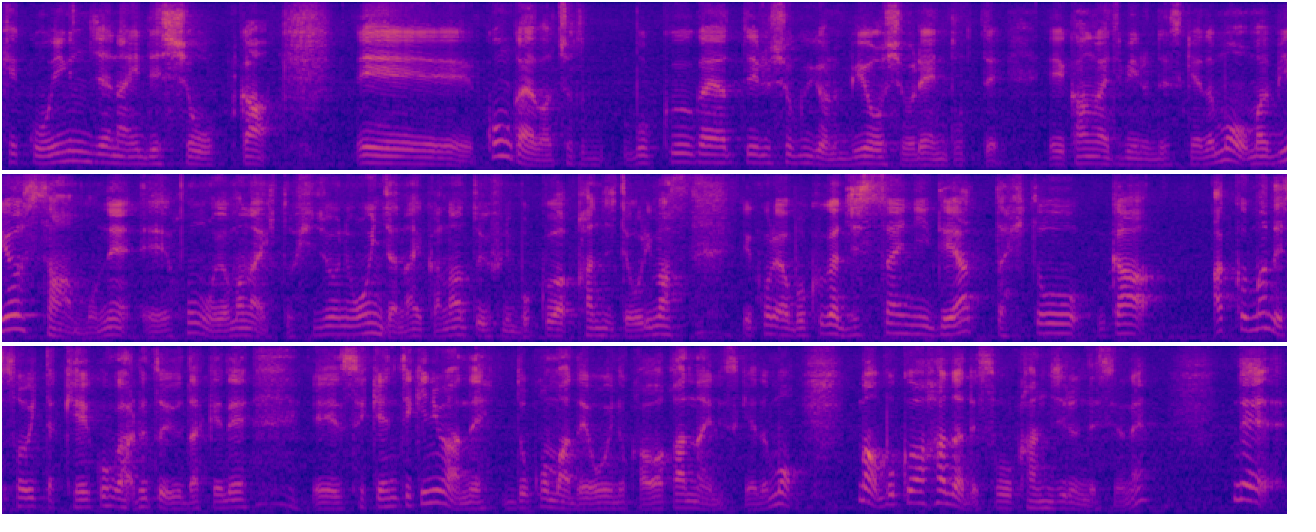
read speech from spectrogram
結構多いんじゃないでしょうか、えー今回はちょっと僕がやっている職業の美容師を例にとって、えー考えてみるんですけれども、まあ、美容師さんもね、えー本を読まない人非常に多いんじゃないかなというふうに僕は感じております、えこれは僕が実際に出会った人があくまでそういった傾向があるというだけで、えー世間的にはねどこまで多いのか分かんないですけれども、まあ、僕は肌でそう感じるんですよね。で、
